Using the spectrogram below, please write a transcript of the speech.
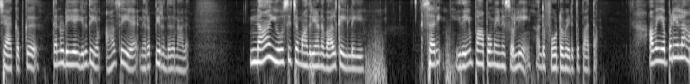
ஜேக்கப்க்கு தன்னுடைய இருதயம் ஆசையை நிரப்பி இருந்ததுனால நான் யோசித்த மாதிரியான வாழ்க்கை இல்லையே. சரி இதையும் பார்ப்போமேன்னு சொல்லி அந்த ஃபோட்டோவை எடுத்து பார்த்தான். அவன் எப்படியெல்லாம்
